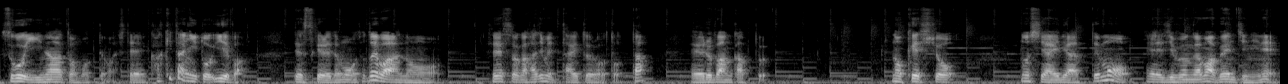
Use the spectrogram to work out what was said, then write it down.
すごいいいなと思ってまして、柿谷といえばですけれども、例えばあの、セレッソが初めてタイトルを取った、えー、ルヴァンカップの決勝の試合であっても、えー、自分がまあベンチにね、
